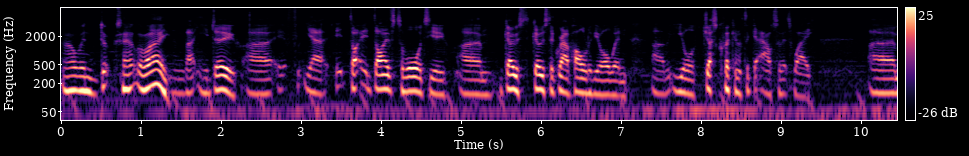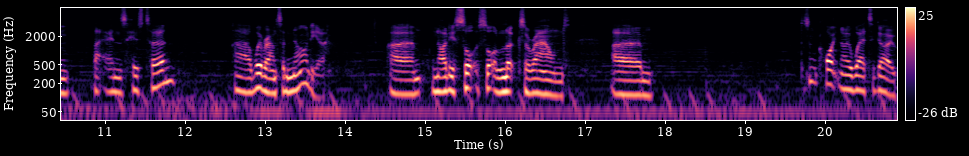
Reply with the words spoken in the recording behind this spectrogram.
Alwyn ducks out of the way. And that you do. Uh, it yeah, it, it dives towards you. Um, goes goes to grab hold of you, Alwyn. Uh, but you're just quick enough to get out of its way. Um, that ends his turn. Uh, we're round to Nadia. Um, Nadia sort of, sort of looks around. Um, doesn't quite know where to go.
